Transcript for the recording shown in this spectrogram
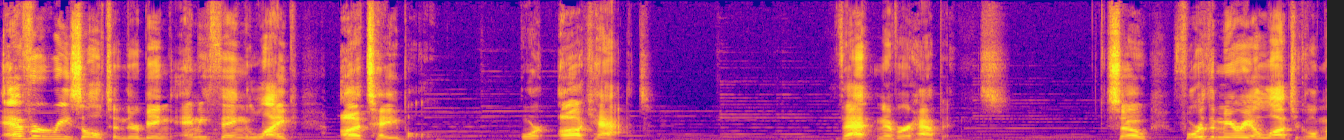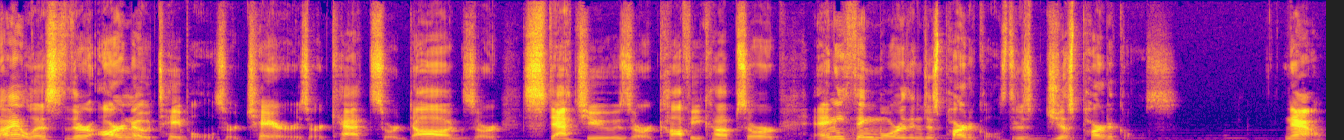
ever result in there being anything like a table or a cat. That never happens. So, for the mereological nihilist, there are no tables or chairs or cats or dogs or statues or coffee cups or anything more than just particles. There's just particles. Now,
